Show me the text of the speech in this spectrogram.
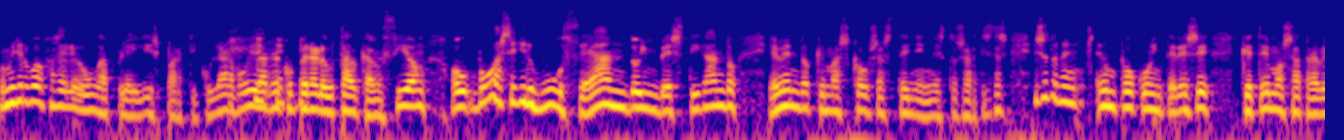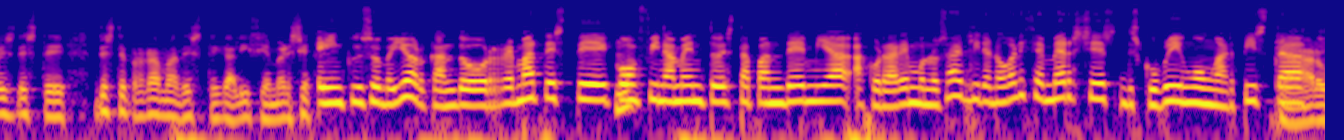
o mellor vou facer unha playlist particular, vou a recuperar eu tal canción, ou vou a seguir buceando, investigando e vendo que máis cousas teñen estos artistas. Iso tamén é un pouco o interese que temos a través deste deste programa deste Galicia Emerxe. E incluso mellor, cando remate este mm. confinamento, esta pandemia, acordarémonos, ai, mira, no Galicia Emerxes descubrí un artista, claro.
